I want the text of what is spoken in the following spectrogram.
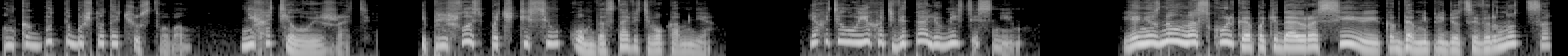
Он как будто бы что-то чувствовал, не хотел уезжать, и пришлось почти силком доставить его ко мне. Я хотел уехать в Италию вместе с ним. Я не знал, насколько я покидаю Россию и когда мне придется вернуться,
